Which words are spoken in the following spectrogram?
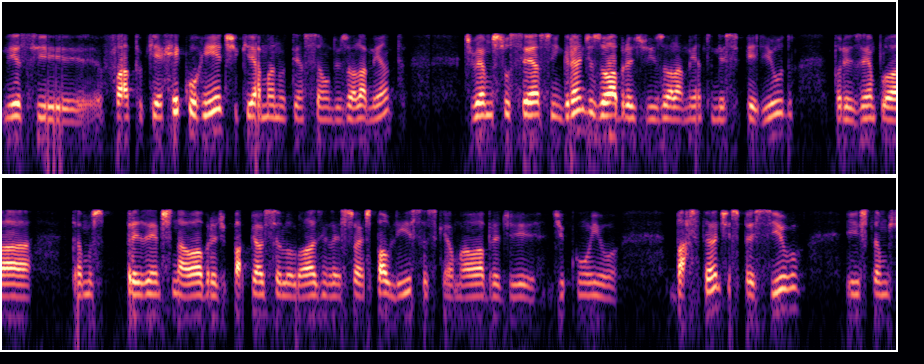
nesse fato que é recorrente, que é a manutenção do isolamento. Tivemos sucesso em grandes obras de isolamento nesse período, por exemplo, a, estamos presentes na obra de papel e celulose em Lençóis Paulistas, que é uma obra de, de cunho bastante expressivo e estamos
